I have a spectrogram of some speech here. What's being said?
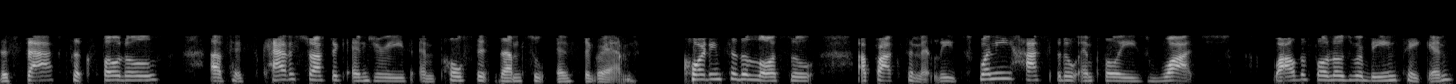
the staff took photos of his catastrophic injuries and posted them to Instagram. According to the lawsuit, approximately 20 hospital employees watched while the photos were being taken,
